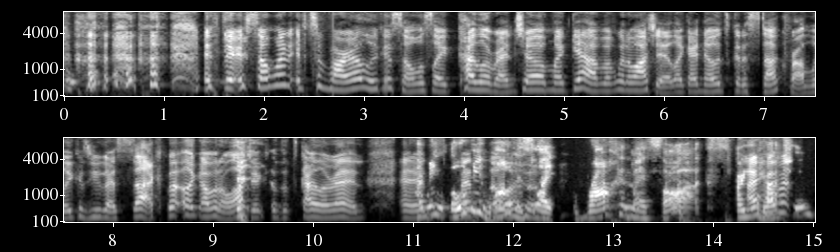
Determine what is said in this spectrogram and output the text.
if there if someone if tomorrow Lucas almost like Kylo Ren show, I'm like, yeah, I'm, I'm gonna watch it. Like I know it's gonna suck probably because you guys suck, but like I'm gonna watch it because it's Kylo Ren. And I mean, Obi Wan is like rocking my socks. Are you I watching?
